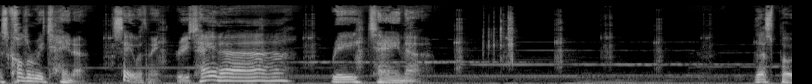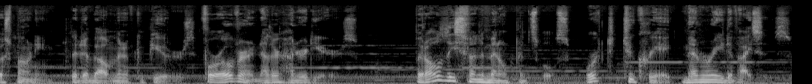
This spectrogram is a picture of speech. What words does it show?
It's called a retainer. Say it with me. Retainer. Retainer. Thus postponing the development of computers for over another hundred years. But all these fundamental principles worked to create memory devices,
